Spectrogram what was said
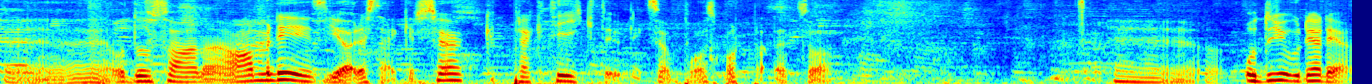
Eh, och då sa han, ja men det gör det säkert, sök praktik du liksom på Sportbladet. Så. Och då gjorde jag det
